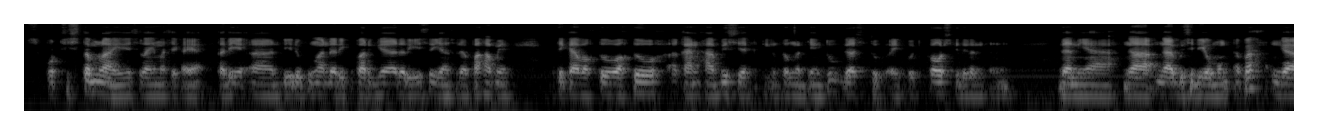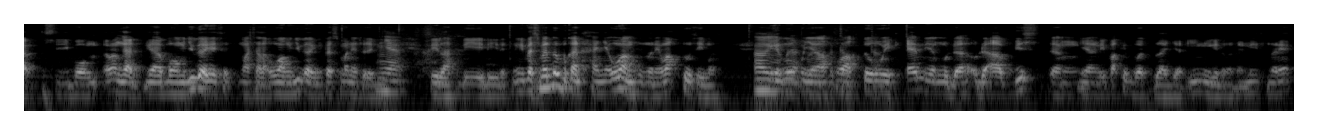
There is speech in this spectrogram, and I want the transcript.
support system lah ya selain masih kayak tadi uh, di dukungan dari keluarga dari istri yang sudah paham ya. Ketika waktu-waktu akan habis ya untuk ngerjain tugas untuk ikut course gitu kan misalnya dan ya nggak nggak bisa diomong apa nggak bisa dibohong apa nggak nggak bohong juga ya masalah uang juga investment yang sudah di, yeah. di, di, di investment itu bukan hanya uang sebenarnya waktu sih mas Oh iya, gue punya betul, waktu betul. weekend yang udah udah habis yang yang dipakai buat belajar ini gitu kan ini sebenarnya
